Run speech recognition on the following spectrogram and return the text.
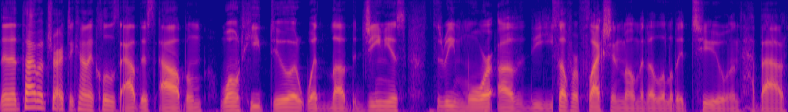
Then the title track to kind of close out this album, Won't He Do It with Love the Genius, to be more of the self-reflection moment a little bit too, and about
